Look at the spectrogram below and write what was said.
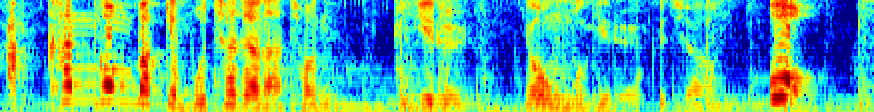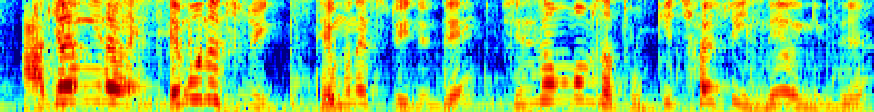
악한 검밖에 못 차잖아 전 무기를 영웅 무기를. 그쵸? 오! 악양이랑 데모넥스도 있, 데모넥스도 있는데? 신성검사 도끼 찰 수 있네요 형님들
